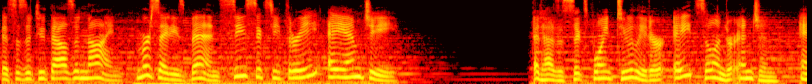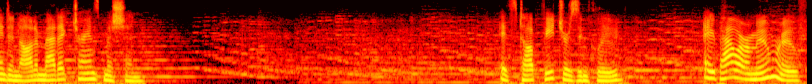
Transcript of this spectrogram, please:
This is a 2009 Mercedes-Benz C63 AMG. It has a 6.2-liter eight-cylinder engine and an automatic transmission. Its top features include a power moonroof,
